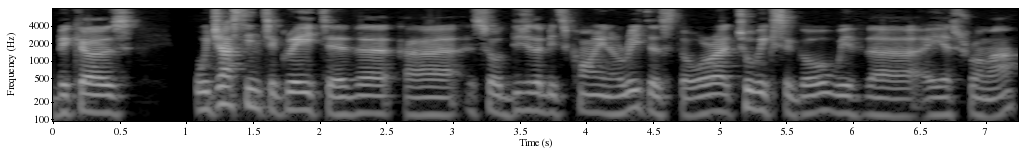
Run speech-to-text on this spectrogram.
because we just integrated uh, uh, so digital bitcoin retail store two weeks ago with uh, AS Roma.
